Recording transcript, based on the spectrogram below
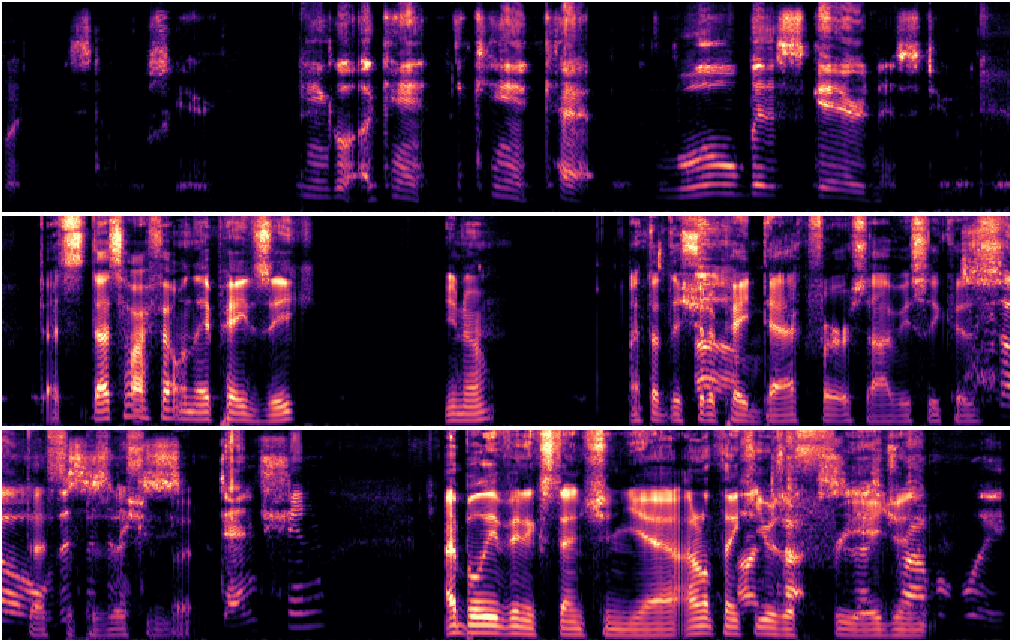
but it's still a little scary. You ain't go. I can't. I can't cap. A little bit of scaredness to it. That's that's how I felt when they paid Zeke. You know, I thought they should have paid Um, Dak first, obviously, because So that's the position. But extension. I believe in extension. Yeah, I don't think he was a top, so free that's agent. Probably,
